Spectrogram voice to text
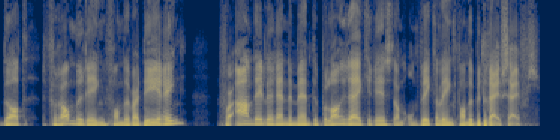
Dat verandering van de waardering voor aandelenrendementen belangrijker is dan ontwikkeling van de bedrijfscijfers.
